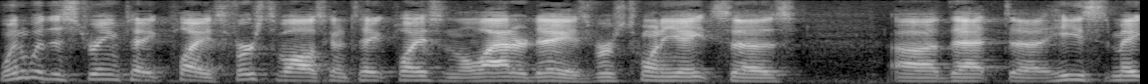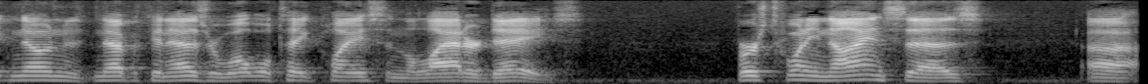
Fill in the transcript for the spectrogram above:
When would this dream take place? First of all, it's going to take place in the latter days. Verse 28 says, uh, that uh, he's making known to Nebuchadnezzar what will take place in the latter days. Verse 29 says, uh,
